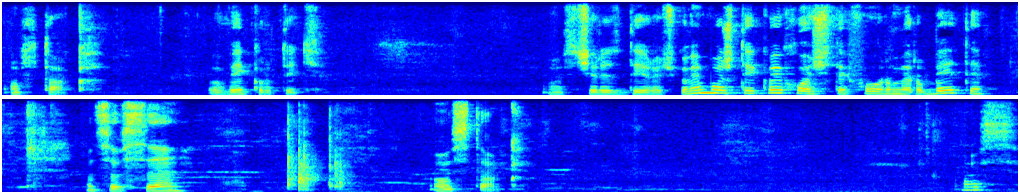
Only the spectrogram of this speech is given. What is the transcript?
ось так. Викрутить ось через дирочку. Ви можете якої хочете форми робити. Оце все ось так. Ось.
